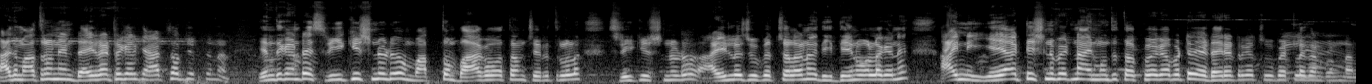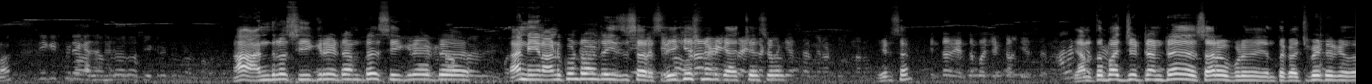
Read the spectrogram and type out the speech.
అది మాత్రం నేను డైరెక్టర్ గారికి హ్యాట్సాప్ చెప్తున్నాను. ఎందుకంటే శ్రీకృష్ణుడు మొత్తం భాగవతం చరిత్రలో శ్రీకృష్ణుడు ఐలో చూపించాలని ఇది దేనివల్ల కానీ ఆయన్ని ఏ ఆర్టిస్ట్ని పెట్టినా ఆయన ముందు తక్కువే కాబట్టి డైరెక్టర్ గారు చూపెట్టలేదు అనుకుంటున్నాను. అందులో సీక్రెట్ అంటే సీక్రెట్ నేను అనుకుంటాను ఇది సార్ శ్రీకృష్ణుడు క్యాచ్ చేసే చేస్తారు మీరు అనుకుంటున్నారు ఏంటి సార్? ఎంత బడ్జెట్ అంటే సార్ ఇప్పుడు ఎంత ఖర్చు పెట్టారు కదా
